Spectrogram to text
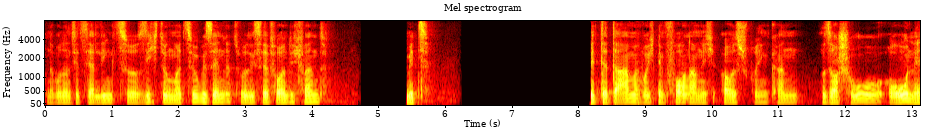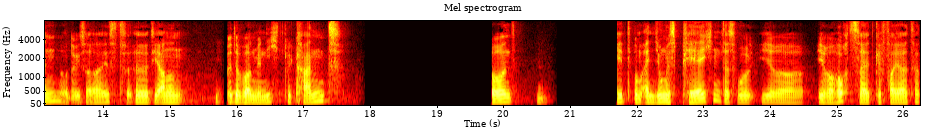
Und da wurde uns jetzt der Link zur Sichtung mal zugesendet, wo ich sehr freundlich fand. Mit, mit der Dame, wo ich den Vornamen nicht aussprechen kann. Sascho Ronen, oder wie sie heißt. Äh, die anderen Leute waren mir nicht bekannt. Und geht um ein junges Pärchen, das wohl ihre, ihre Hochzeit gefeiert hat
